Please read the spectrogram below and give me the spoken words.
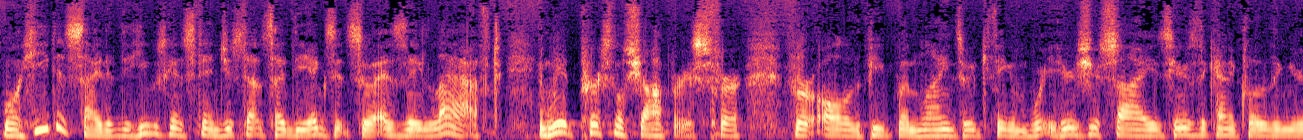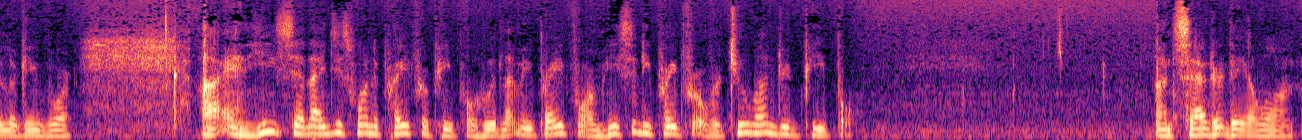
Well, he decided that he was going to stand just outside the exit. So as they left, and we had personal shoppers for, for all of the people in line, so we could think, here's your size, here's the kind of clothing you're looking for. Uh, and he said, I just want to pray for people who would let me pray for him. He said he prayed for over 200 people on Saturday alone.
